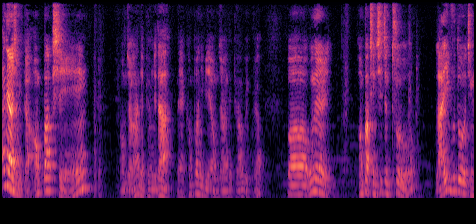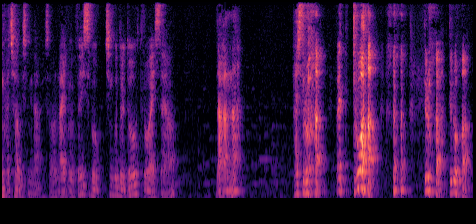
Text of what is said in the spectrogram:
안녕하십니까. 언박싱 엄정한 대표입니다. 네, 컴퍼니비의 엄정한 대표하고 있고요. 어, 오늘 언박싱 시즌 2 라이브도 지금 같이 하고 있습니다. 그래서 라이브 페이스북 친구들도 들어와 있어요. 나갔나? 다시 들어와. 빨리 들어와. 들어와. 들어와.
